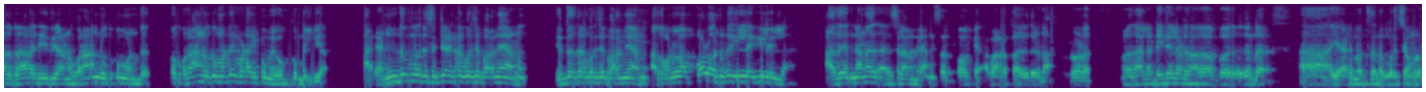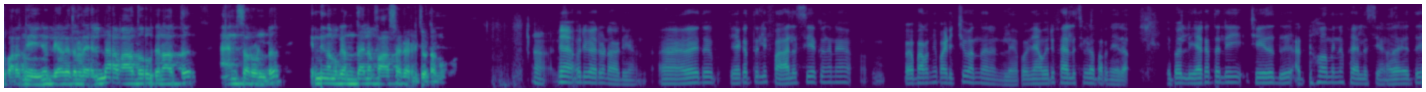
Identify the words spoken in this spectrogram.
അത് വേറെ രീതിയിലാണ്. ഖുറാൻ ഒക്കുമുണ്ട്. ഇപ്പൊ ഖുറാൻ ഒക്കുമുണ്ട് ഇവിടെ ഒക്കുമില്ല. ആ രണ്ടും ഒരു സിറ്റുവേഷനെ കുറിച്ച് പറഞ്ഞതാണ്. യുദ്ധത്തിനെ കുറിച്ച് പറഞ്ഞതാണ്. അത് ഉള്ളപ്പോൾ ഉണ്ട് ഇല്ലെങ്കിൽ ഇല്ല. അത് തന്നെയാണ് ഇസ്ലാമിന്റെ ആൻസർ ഓക്കെ അപ്പൊ അടുത്ത ഇത് ഇടാം. ഒരുപാട് നല്ല ഡീറ്റെയിൽ ഇതിന്റെ ഈ അടിമത്തത്തിനെ കുറിച്ച് നമ്മൾ പറഞ്ഞു കഴിഞ്ഞു. ലേഖത്തിലുള്ള എല്ലാ വാദവും ഇതിനകത്ത് ആൻസർ ഉണ്ട്. ഇനി നമുക്ക് എന്തായാലും ഫാസ്റ്റ് ആയിട്ട് അടിച്ചോട്ടെ നമുക്ക് ആ, ഞാൻ ഒരു കാര്യം കൂടെ ആഡ് ചെയ്യാം. ആ, അതായത് ഏകത്തലി ഫാലസിയൊക്കെ ഇങ്ങനെ പ- പറഞ്ഞ് പഠിച്ചു വന്നതല്ലേ അപ്പൊ ഞാൻ ഒരു ഫാലസി കൂടെ പറഞ്ഞുതരാം. ഇപ്പൊ ലിയാഖത്തലി ചെയ്തത് അറ്റ്ഹോമിനും ഫാലസിയാണ് അതായത്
